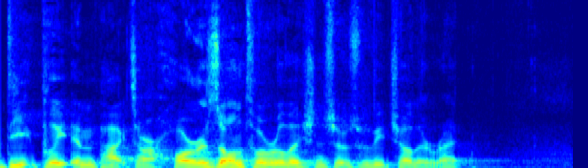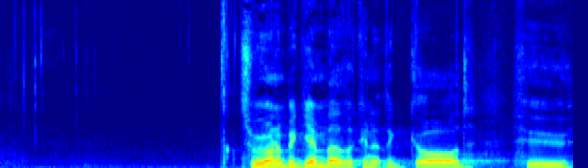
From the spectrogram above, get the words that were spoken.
deeply impacts our horizontal relationships with each other, right? So we want to begin by looking at the God who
